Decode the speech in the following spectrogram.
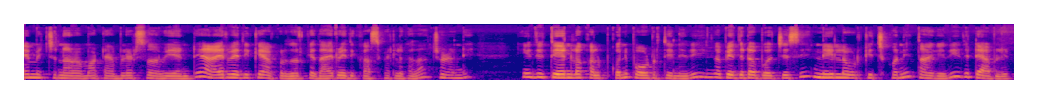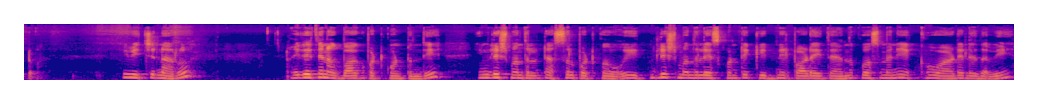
ఏమి ఇచ్చినారమ్మా ట్యాబ్లెట్స్ అవి? అంటే ఆయుర్వేదికే అక్కడ దొరికేది ఆయుర్వేదిక్ హాస్పిటల్ కదా. చూడండి. ఇది తేనెలో కలుపుకొని పౌడర్ తినేది. ఇంకా పెద్ద డబ్బు వచ్చేసి నీళ్ళు ఉడికించుకొని తాగేది ఇది ట్యాబ్లెట్ ఇవి ఇచ్చినారు ఇదైతే నాకు బాగా పట్టుకుంటుంది. ఇంగ్లీష్ మందులు అంటే అస్సలు పట్టుకోవు. ఇంగ్లీష్ మందులు వేసుకుంటే కిడ్నీలు పాడైతాయి. అందుకోసమని ఎక్కువ వాడలేదు అవి.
